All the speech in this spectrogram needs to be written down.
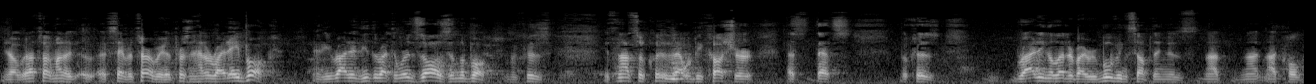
You know, we're not talking about a, a Sefer Torah where the person had to write a book, and he write he had to write the word Zoz in the book because it's not so clear that, that would be kosher. That's that's because writing a letter by removing something is not not, not called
